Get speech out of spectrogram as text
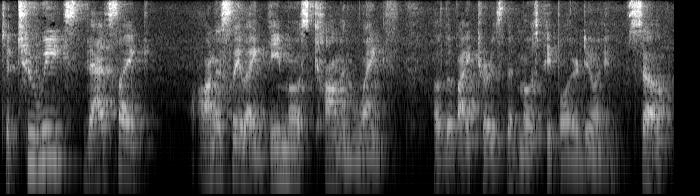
to two weeks, that's like honestly like the most common length of the bike tours that most people are doing. So,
